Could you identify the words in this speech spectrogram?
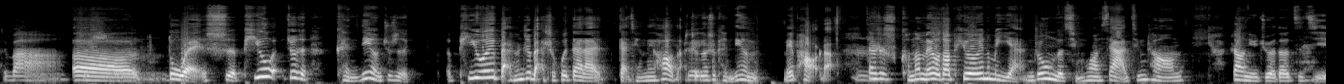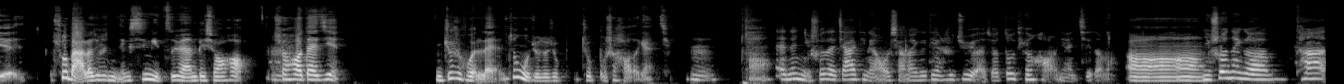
对吧？呃就是，对，是 PUA，就是肯定就是呃 PUA 百分之百是会带来感情内耗的，这个是肯定没跑的。嗯但是可能没有到 PUA 那么严重的情况下，经常让你觉得自己说白了就是你那个心理资源被消耗、嗯消耗殆尽，你就是会累。这我觉得就就不是好的感情嗯，啊哎，那你说在家庭里啊，我想到一个电视剧啊，叫《都挺好》，你还记得吗？啊！你说那个他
